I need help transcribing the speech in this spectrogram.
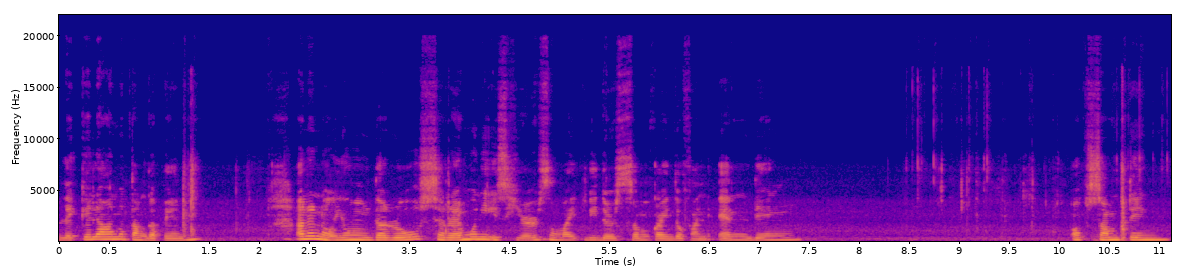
like kailangan mo tanggapin. Ano no, yung the rose ceremony is here so might be there's some kind of an ending of something.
